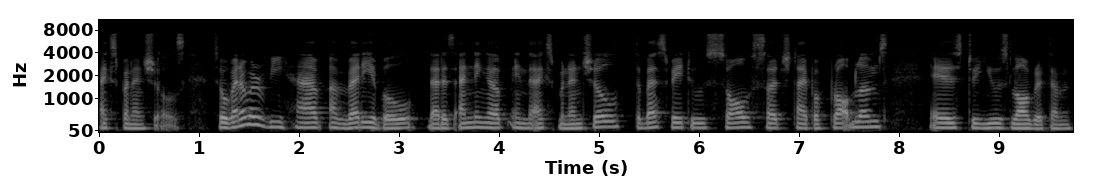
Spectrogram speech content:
exponentials. So whenever we have a variable that is ending up in the exponential, the best way to solve such type of problems is to use logarithm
